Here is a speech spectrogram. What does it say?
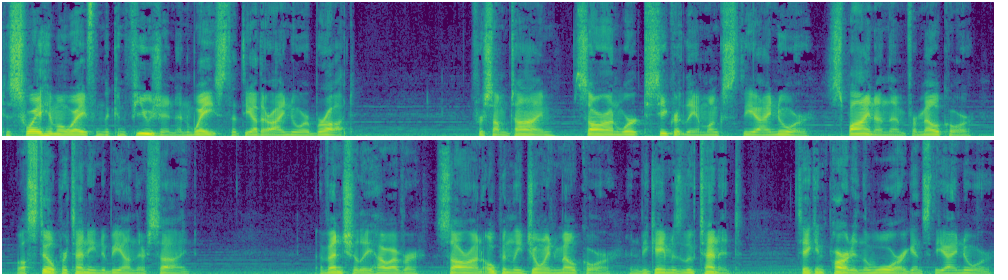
to sway him away from the confusion and waste that the other Ainur brought. For some time, Sauron worked secretly amongst the Ainur, spying on them for Melkor, while still pretending to be on their side. Eventually, however, Sauron openly joined Melkor and became his lieutenant, taking part in the war against the Ainur.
